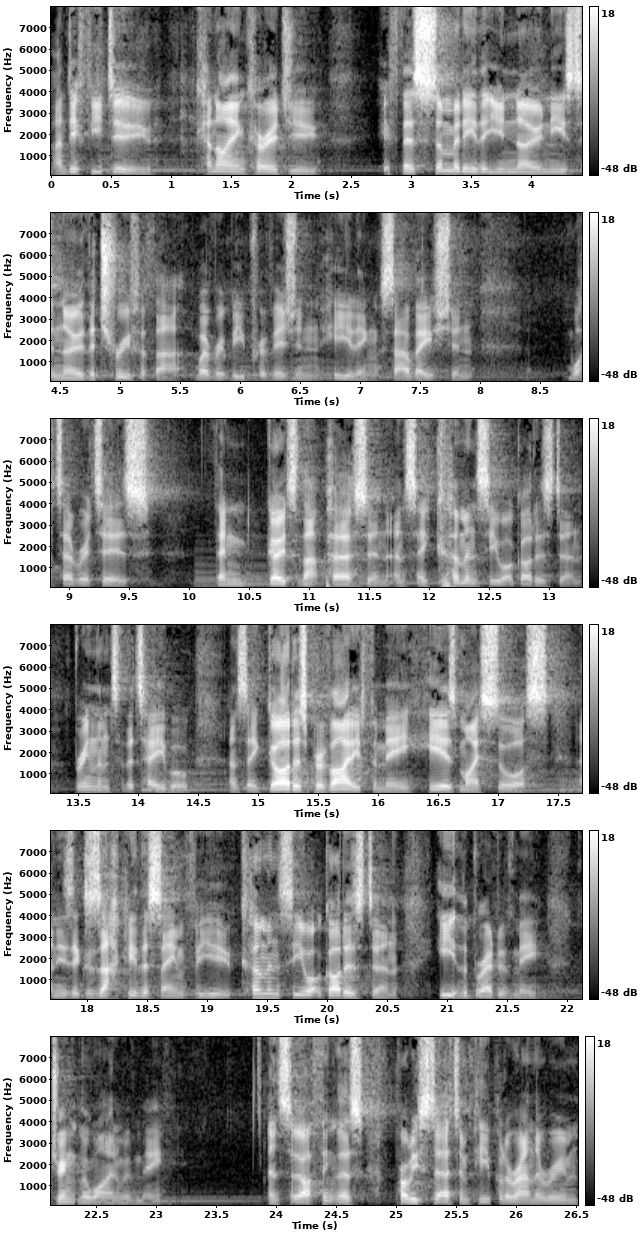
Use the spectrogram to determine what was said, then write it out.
And if you do, can I encourage you if there's somebody that you know needs to know the truth of that, whether it be provision, healing, salvation, whatever it is, then go to that person and say, Come and see what God has done. Bring them to the table and say, God has provided for me. He is my source, and He's exactly the same for you. Come and see what God has done. Eat the bread with me, drink the wine with me. And so I think there's probably certain people around the room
